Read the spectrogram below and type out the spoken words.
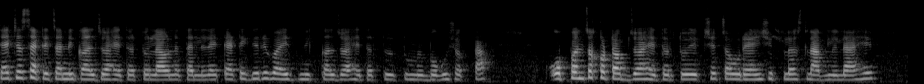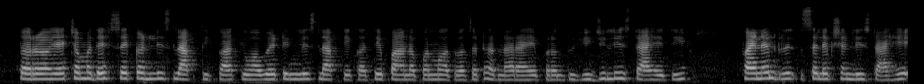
त्याच्यासाठीचा निकाल जो आहे तर तो लावण्यात आलेला आहे. कॅटेगरी वाईज निकाल जो आहे तर तो तुम्ही बघू शकता. ओपनचा कट ऑफ जो आहे तर तो एकशे चौऱ्याऐंशी प्लस लागलेला आहे. तर याच्यामध्ये सेकंड लिस्ट लागते का किंवा वेटिंग लिस्ट लागते का ते पाहणं पण महत्त्वाचं ठरणार आहे. परंतु ही जी लिस्ट आहे ती फायनल रि सिलेक्शन लिस्ट आहे.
